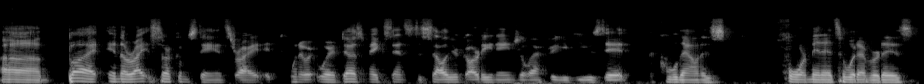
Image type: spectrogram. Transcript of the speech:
Um, but in the right circumstance, right, it, when it, where it does make sense to sell your guardian angel after you've used it, the cooldown is four minutes or whatever it is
